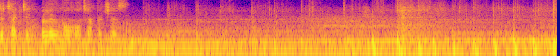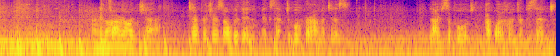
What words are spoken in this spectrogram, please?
detecting below normal temperatures. Environment check. Temperatures are within acceptable parameters. Life support at 100%.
